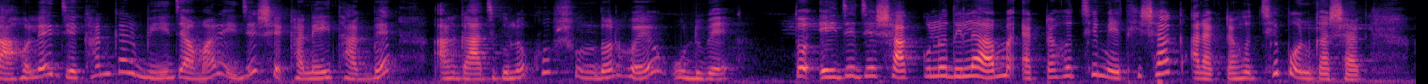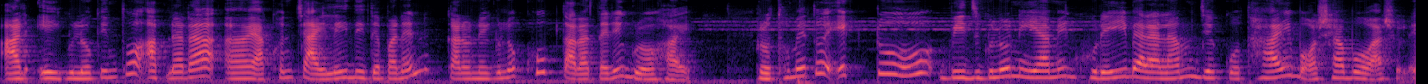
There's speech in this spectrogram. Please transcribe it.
তাহলে যেখানকার বীজ আমার এই যে সেখানেই থাকবে আর গাছগুলো খুব সুন্দর হয়ে উঠবে। তো এই যে যে শাকগুলো দিলাম, একটা হচ্ছে মেথি শাক আর একটা হচ্ছে পনকা শাক। আর এইগুলো কিন্তু আপনারা এখন চাইলেই দিতে পারেন, কারণ এগুলো খুব তাড়াতাড়ি গ্রো হয়। প্রথমে তো একটু বীজগুলো নিয়ে আমি ঘুরেই বেড়ালাম যে কোথায় বসাবো। আসলে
